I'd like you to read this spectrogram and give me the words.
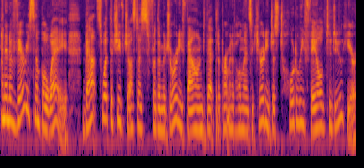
And in a very simple way, that's what the Chief Justice for the majority found that the Department of Homeland Security just totally failed to do here.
